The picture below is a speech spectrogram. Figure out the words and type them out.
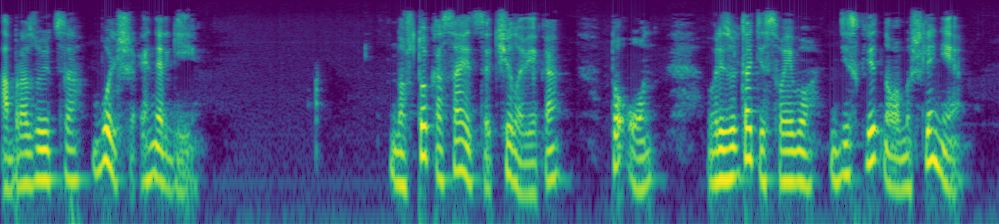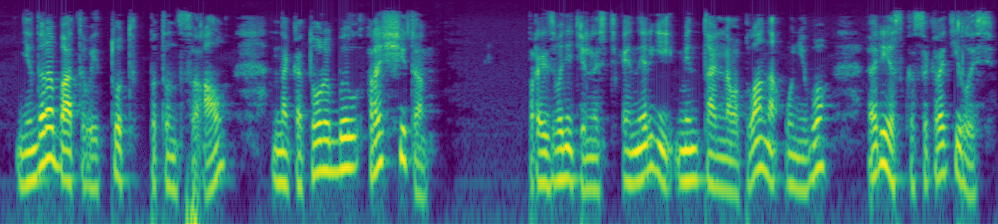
образуется больше энергии. Но что касается человека, то он в результате своего дискретного мышления не дорабатывает тот потенциал, на который был рассчитан. Производительность энергии ментального плана у него резко сократилась.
